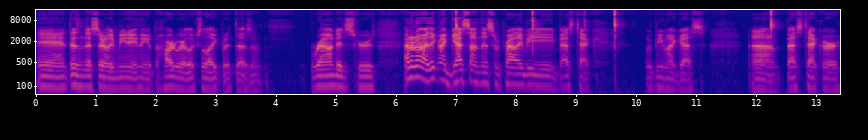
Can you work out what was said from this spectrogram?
And it doesn't necessarily mean anything if the hardware looks alike, but it doesn't. Rounded screws. I don't know. I think my guess on this would probably be Bestech. Would be my guess uh, Bestech or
